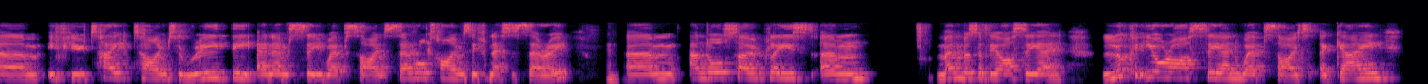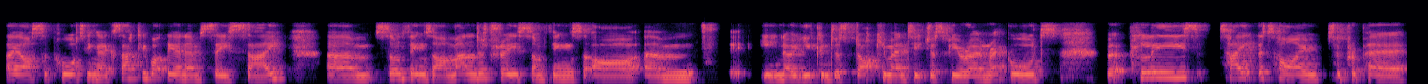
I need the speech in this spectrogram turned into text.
Um, if you take time to read the NMC website several times if necessary, mm-hmm. um, and also please um, members of the RCN, look at your RCN website. Again, they are supporting exactly what the NMC say. Um, some things are mandatory, some things are, um, you know, you can just document it just for your own records. But please take the time to prepare.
